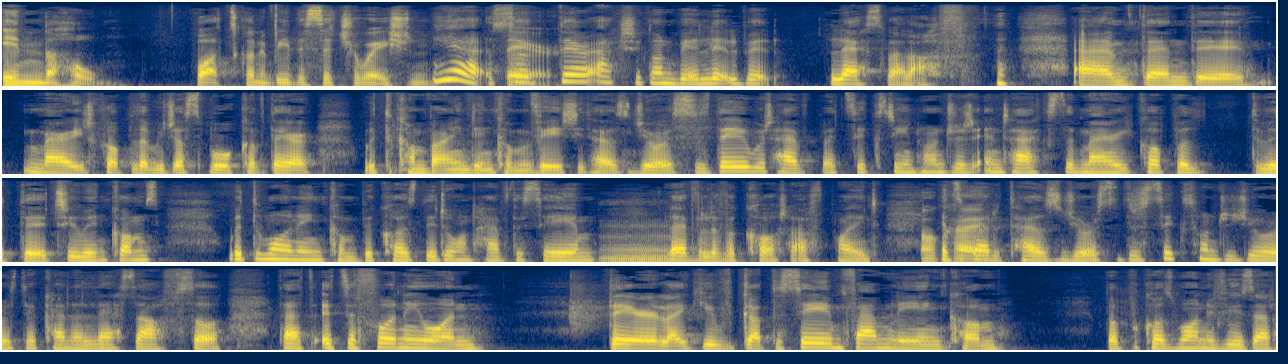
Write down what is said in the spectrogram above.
in the home. What's going to be the situation? Yeah, so there? they're actually going to be a little bit less well off um, than the married couple that we just spoke of there with the combined income of 80,000 euros. So they would have about 1,600 in tax, the married couple with the two incomes. With the one income, because they don't have the same level of a cut-off point, it's Okay. about 1,000 euros. So there's 600 euros, they're kind of less off. So that it's a funny one there. Like you've got the same family income, but because one of you is at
